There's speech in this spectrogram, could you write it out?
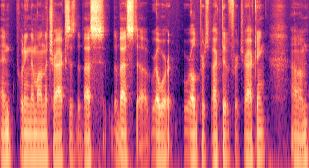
and putting them on the tracks is the best the best uh, real world world perspective for tracking. Um,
